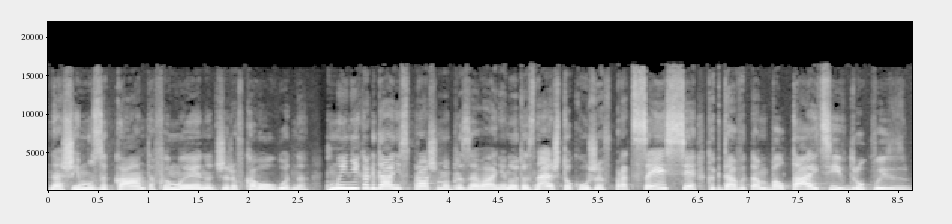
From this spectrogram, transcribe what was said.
наших и музыкантов, и менеджеров, кого угодно. Мы никогда не спрашиваем образование. Ну, это знаешь только уже в процессе, когда вы там болтаете, и вдруг вы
